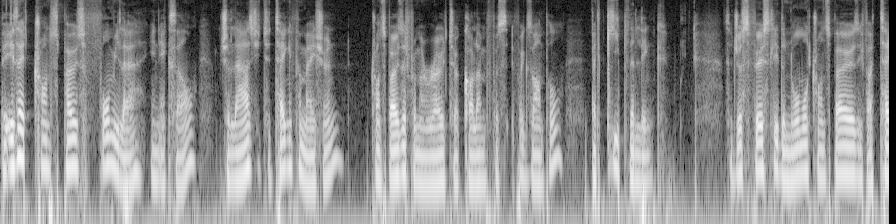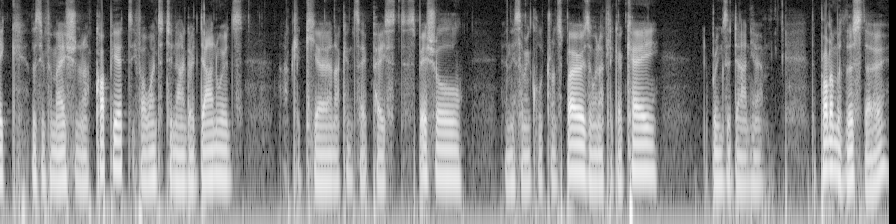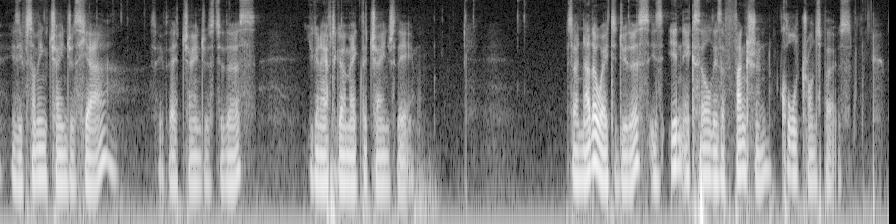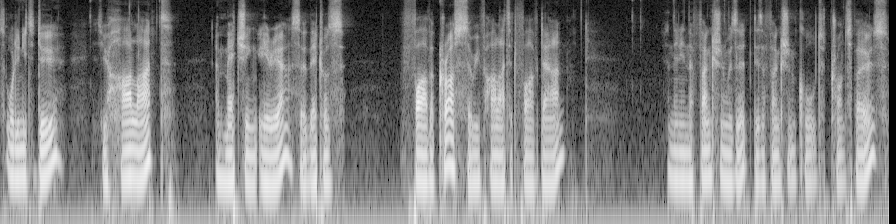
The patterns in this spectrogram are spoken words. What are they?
There is a transpose formula in Excel which allows you to take information, transpose it from a row to a column, for, for example, but keep the link. So just firstly the normal transpose, if I take this information and I copy it, if I wanted to now go downwards, I click here and I can say paste special, and there's something called transpose, and when I click OK, it brings it down here. The problem with this though, is if something changes here, so if that changes to this, you're going to have to go make the change there. So another way to do this is in Excel there's a function called transpose. So all you need to do is you highlight a matching area. So that was 5 across, so we've highlighted 5 down. And then in the function wizard, there's a function called transpose.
